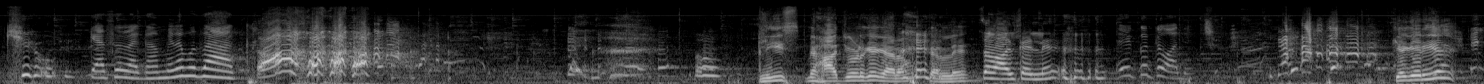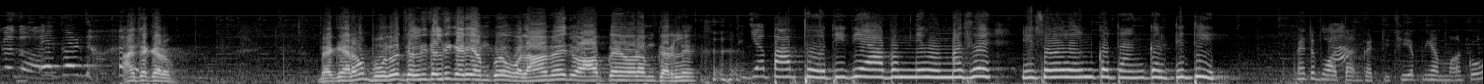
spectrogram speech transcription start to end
क्यों कैसे लगा? मेरा मज़ाक। प्लीज़ मैं हाथ जोड़ के कह रहा हूँ कर ले। सवाल कर ले। एक और सवाल क्या कह रही है? एक और एक और सवाल अच्छा करो। मैं कह रहा हूँ बोलो जल्दी जल्दी कह रही है हमको गुलाम है जो आप कहें और हम कर लें। जब आप छोटी थी आप अपनी मम्मा से और उनको तंग करती थी। मैं तो बहुत तंग करती थी अपनी अम्मा को।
